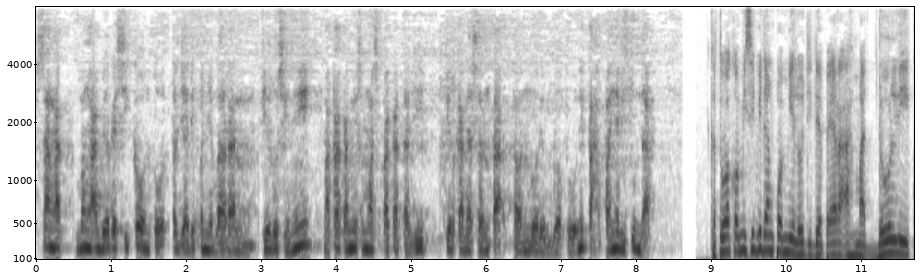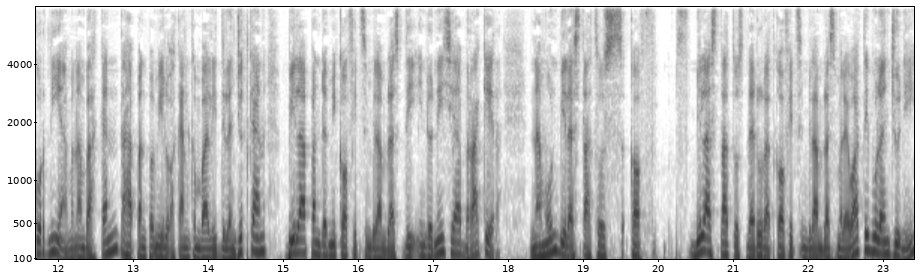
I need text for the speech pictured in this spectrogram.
sangat mengambil resiko untuk terjadi penyebaran virus ini, maka kami semua sepakat tadi pilkada serentak tahun 2020 ini tahapannya ditunda. Ketua Komisi Bidang Pemilu di DPR Ahmad Doli Kurnia menambahkan tahapan pemilu akan kembali dilanjutkan bila pandemi COVID-19 di Indonesia berakhir. Namun bila status bila status darurat COVID-19 melewati bulan Juni,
